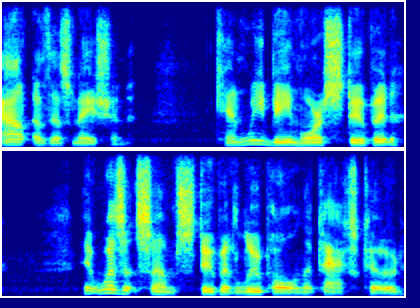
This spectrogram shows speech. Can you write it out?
out of this nation. Can we be more stupid? It wasn't some stupid loophole in the tax code.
